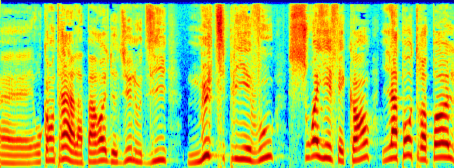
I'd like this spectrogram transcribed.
Euh, au contraire, la parole de Dieu nous dit multipliez-vous, soyez féconds. L'apôtre Paul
